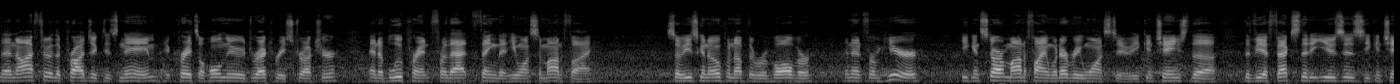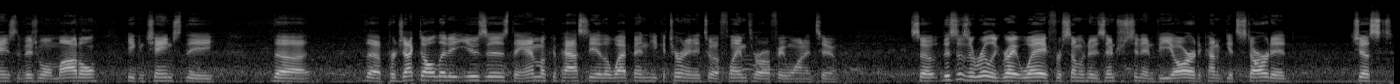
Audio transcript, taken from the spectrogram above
Then after the project is named, it creates a whole new directory structure and a blueprint for that thing that he wants to modify. So he's going to open up the revolver, and then from here, he can start modifying whatever he wants to. He can change the, the VFX that it uses, he can change the visual model, he can change the, the, the projectile that it uses, the ammo capacity of the weapon, he could turn it into a flamethrower if he wanted to. So this is a really great way for someone who's interested in VR to kind of get started just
